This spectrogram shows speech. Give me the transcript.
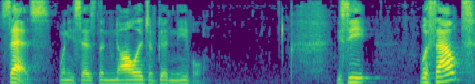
says when he says the knowledge of good and evil. You see, without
